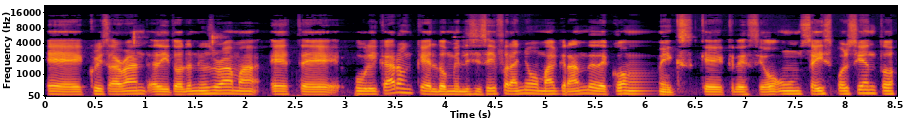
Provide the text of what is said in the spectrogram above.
eh, Chris Arant, editor de Newsrama, este, publicaron que el 2016 fue el año más grande de cómics, que creció un 6%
